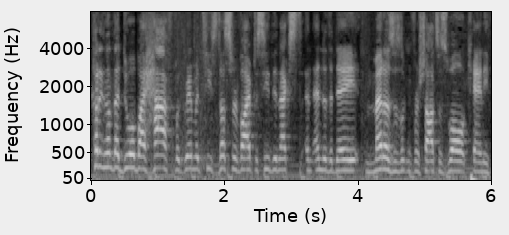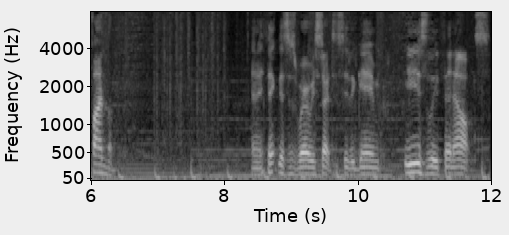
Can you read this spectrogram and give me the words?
cutting up that duo by half. But Graham Matisse does survive to see the next and end of the day. Metas is looking for shots as well. Can he find them? And I think this is where we start to see the game easily thin out. This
